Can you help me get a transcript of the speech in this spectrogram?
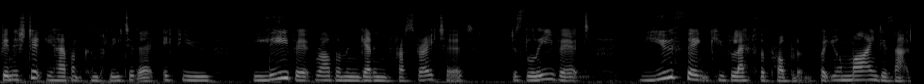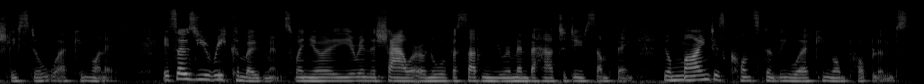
finished it, you haven't completed it, if you leave it rather than getting frustrated, just leave it, you think you've left the problem, but your mind is actually still working on it. It's those eureka moments when you're you're in the shower and all of a sudden you remember how to do something. Your mind is constantly working on problems.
